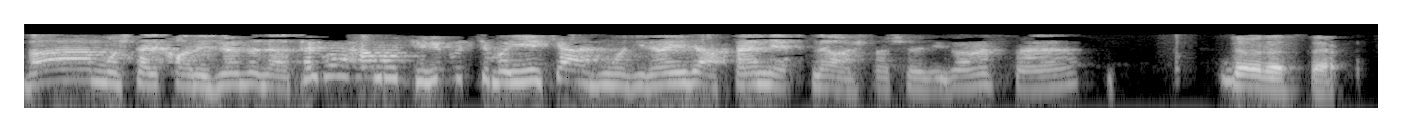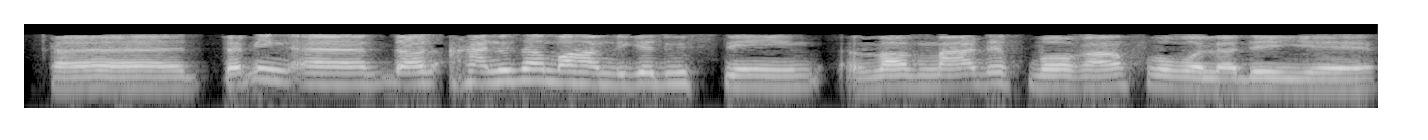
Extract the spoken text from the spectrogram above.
و مشتری خارجی رو دادن. فکر کنم همون جوری بود که با یکی از مدیرای دفتر نسله آشنا شدی. درسته؟ درسته. ببین هنوزم با هم دیگه دوستیم و مرد واقعا فوق العاده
